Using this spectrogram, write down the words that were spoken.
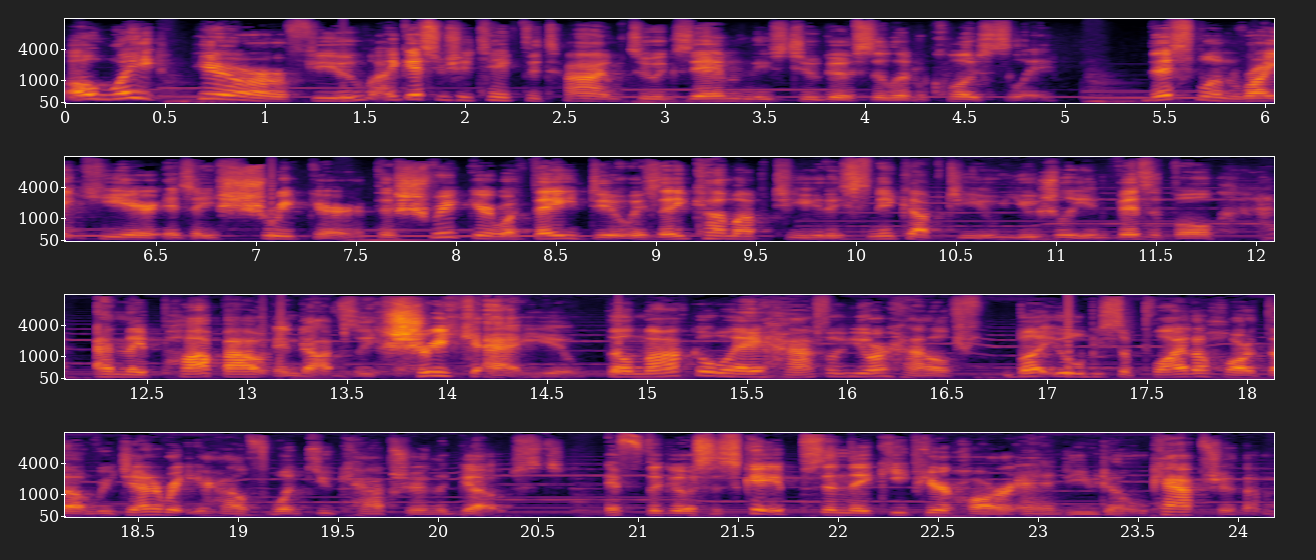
Oh wait, here are a few. I guess we should take the time to examine these two ghosts a little closely. This one right here is a shrieker. The shrieker, what they do is they come up to you, they sneak up to you, usually invisible, and they pop out and obviously shriek at you. They'll knock away half of your health, but you will be supplied a heart that'll regenerate your health once you capture the ghost. If the ghost escapes, then they keep your heart and you don't capture them.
